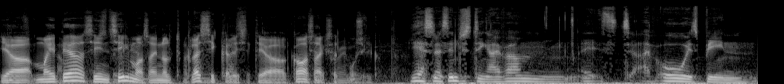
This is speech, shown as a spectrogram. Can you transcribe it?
ja ma ei pea siin silmas ainult klassikalist ja kaasaegset muusikat. Yes, no it's interesting. I've um, it's I've always been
